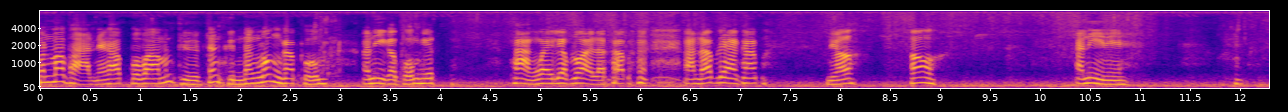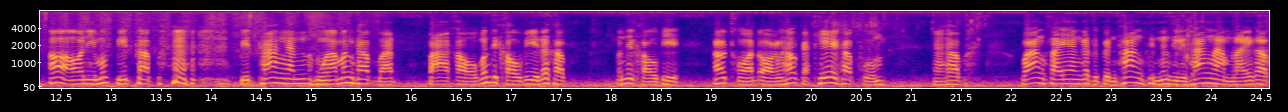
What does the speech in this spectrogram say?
มันมาผ่านนะครับเพราะว่ามันถือทั้งขึ้นทั้งลงครับ ผม อันนี้กับผมเฮ็ดทางไว้เรียบร้อยแล้วครับ อันดับแรกครับ เดี๋ยวเอา อันนี้นี่เอาเอาอันนี้มาปิดครับ ปิดทางกันหัวมันครับบัดปลาเขามันจะเข่าพี่นะครับ มันจะเข่าพี่เอาถอดออกแล้วเอากระเทครับ ผมนะครับว่างใส่ยังก็จะเป็นทางขึ้นทั้งสี่ทางน้ำไหลครับ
